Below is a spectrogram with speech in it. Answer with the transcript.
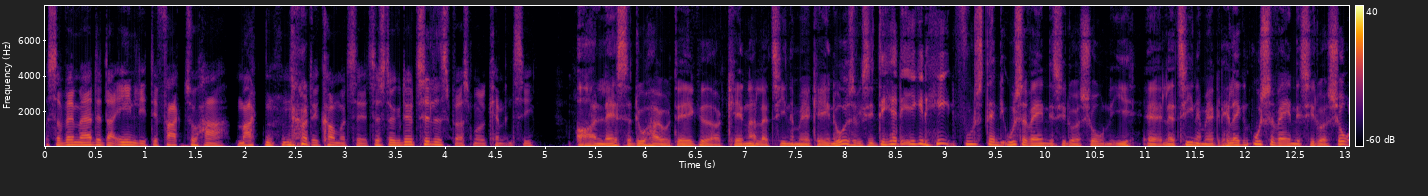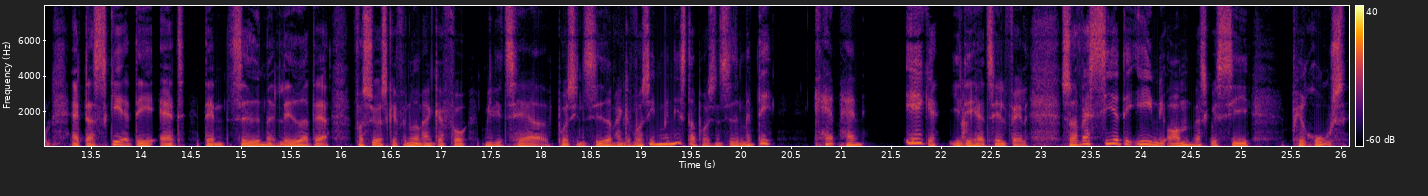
Altså hvem er det, der egentlig de facto har magten, når det kommer til, til stykket? Det er jo et tillidsspørgsmål, kan man sige. Og Lasse, du har jo dækket og kender Latinamerika endnu, så vi kan sige, det her det er ikke en helt fuldstændig usædvanlig situation i øh, Latinamerika. Det er heller ikke en usædvanlig situation, at der sker det, at den siddende leder der forsøger at finde ud af, om han kan få militæret på sin side, om han kan få sin minister på sin side, men det kan han ikke i det her tilfælde. Så hvad siger det egentlig om, hvad skal vi sige, Perus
